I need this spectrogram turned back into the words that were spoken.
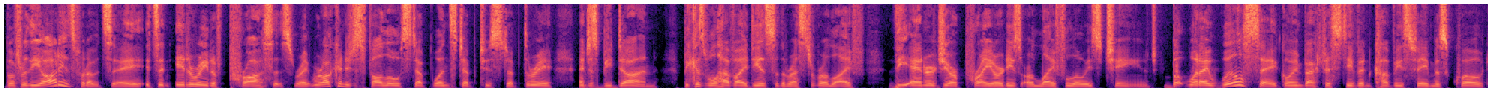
But for the audience, what I would say, it's an iterative process, right? We're not going to just follow step one, step two, step three, and just be done because we'll have ideas for the rest of our life. The energy, our priorities, our life will always change. But what I will say, going back to Stephen Covey's famous quote,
